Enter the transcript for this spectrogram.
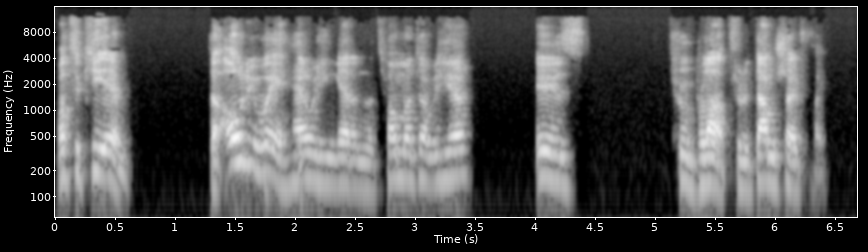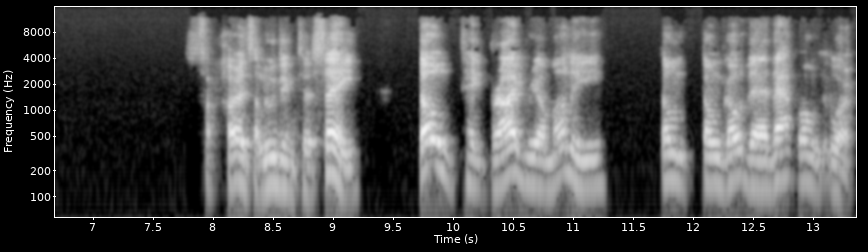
What's the key im? The only way how we can get an atonement over here is through blood, through dam shofli. Sachar is alluding to say, don't take bribery or money, don't don't go there, that won't work.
